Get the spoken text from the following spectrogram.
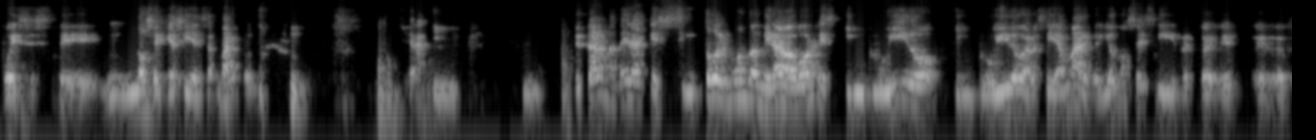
pues, este, no sé qué hacía en San Marcos, ¿no? y, de tal manera que sí todo el mundo admiraba a Borges, incluido, incluido García Márquez. Yo no sé si eh, eh,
